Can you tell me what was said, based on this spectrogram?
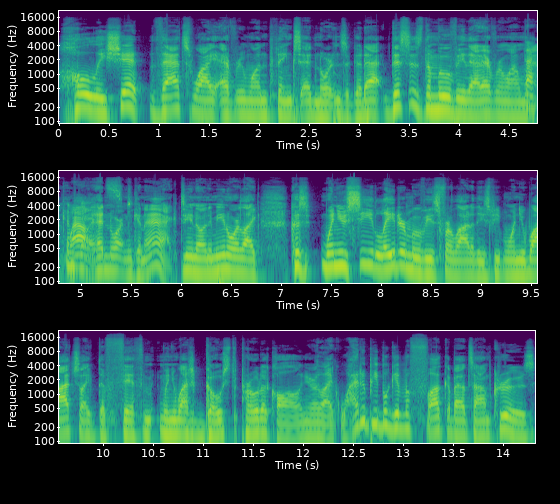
holy shit, that's why everyone thinks Ed Norton's a good act. This is the movie that everyone That went, wow, Ed. Norton can act. You know what I mean? Or like, because when you see later movies for a lot of these people, when you watch like the fifth, when you watch Ghost Protocol, and you're like, why do people give a fuck about Tom Cruise?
